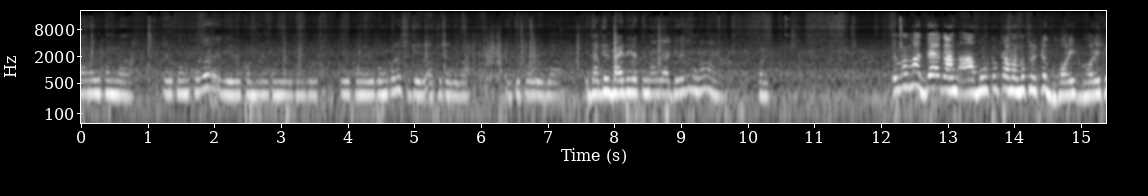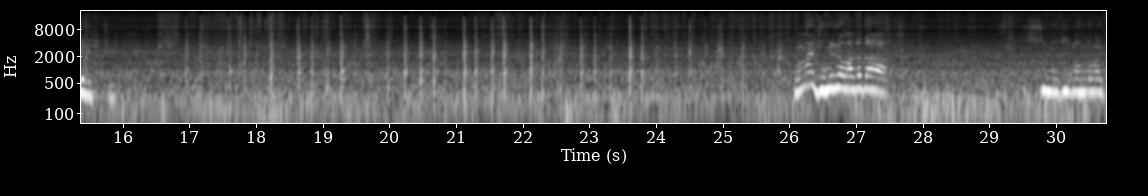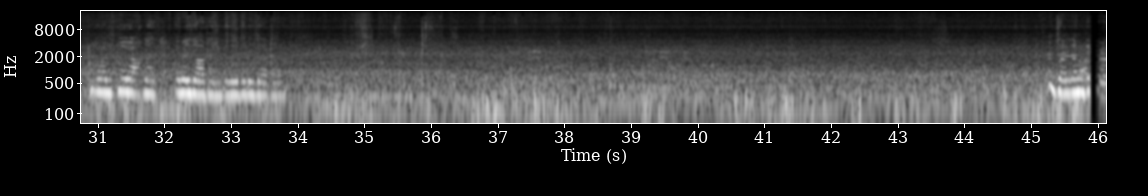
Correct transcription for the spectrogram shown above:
এরকম করো এরকম এরকম এরকম করো, এরকম এরকম করে, শুধু এতটা দেবা এতটা দেবা। এই দাগের বাইরে যাতে না যায়, ঠিক আছে তো মামা? না, করো। এ মামা, দেখ, আম- তোকে আমার মতন একটা ঘরে ঘরে কে দিচ্ছি। মামা জমির রং আলাদা।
